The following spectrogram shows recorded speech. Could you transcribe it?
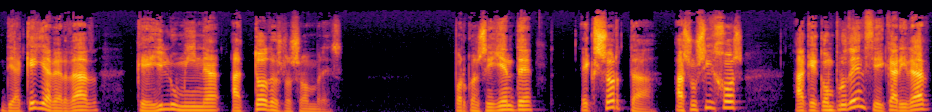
de aquella verdad que ilumina a todos los hombres. Por consiguiente, exhorta a sus hijos a que con prudencia y caridad,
